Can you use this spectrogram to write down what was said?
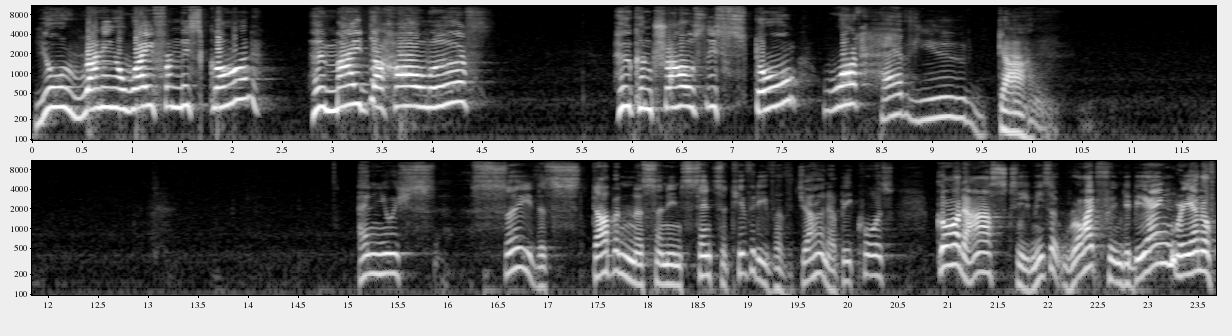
You're running away from this God who made the whole earth, who controls this storm. What have you done? And you see the stubbornness and insensitivity of Jonah because God asks him, Is it right for him to be angry? And, of,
